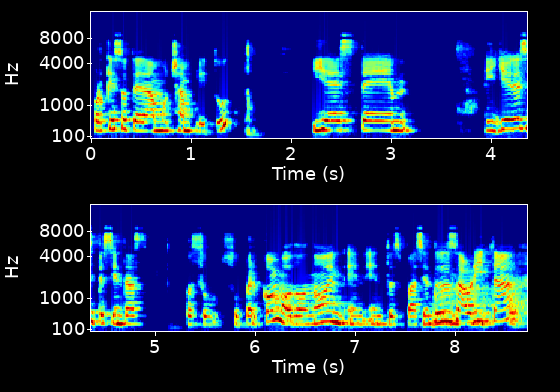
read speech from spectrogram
porque eso te da mucha amplitud. Y este, y llegues y te sientas pues súper cómodo, ¿no? En, en, tu espacio. Entonces, ahorita,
